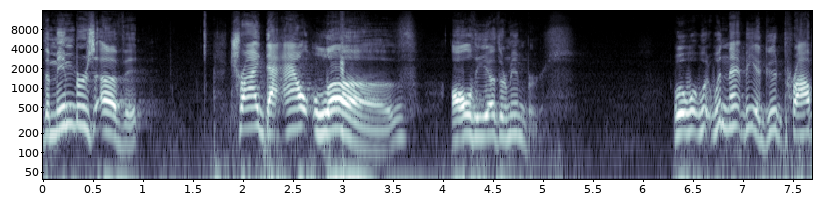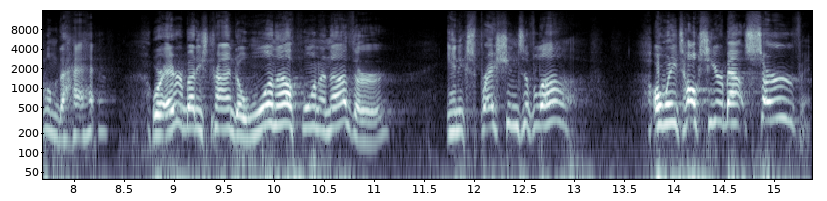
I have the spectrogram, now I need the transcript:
the members of it tried to outlove all the other members. Well, wouldn't that be a good problem to have? Where everybody's trying to one up one another in expressions of love. Or when he talks here about serving.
